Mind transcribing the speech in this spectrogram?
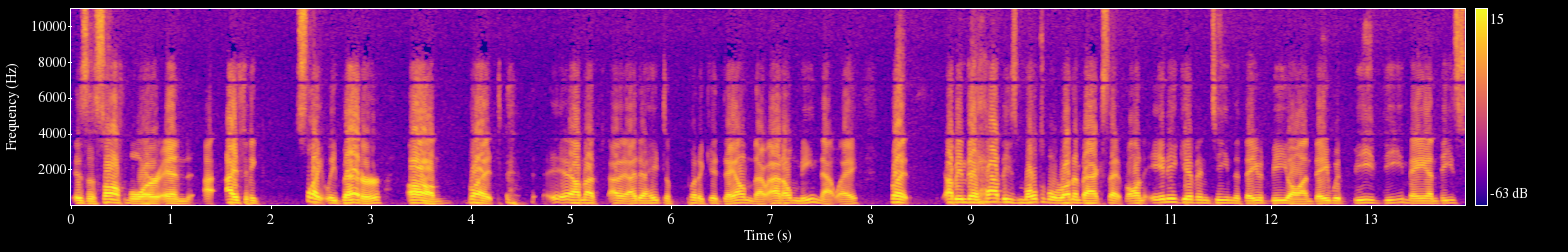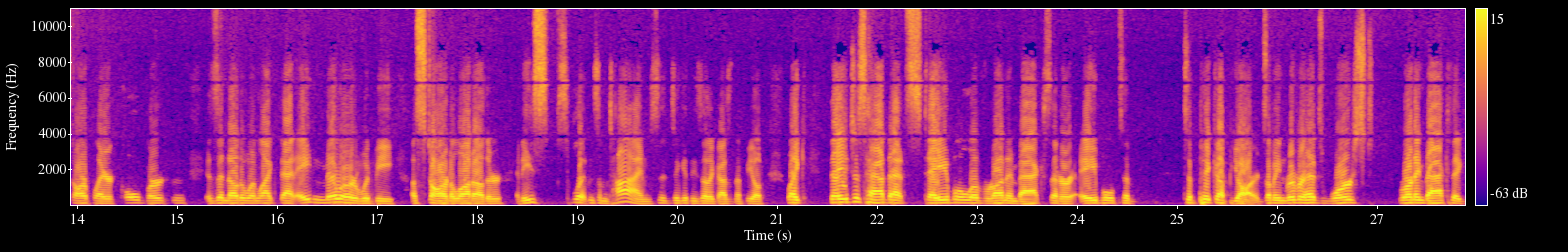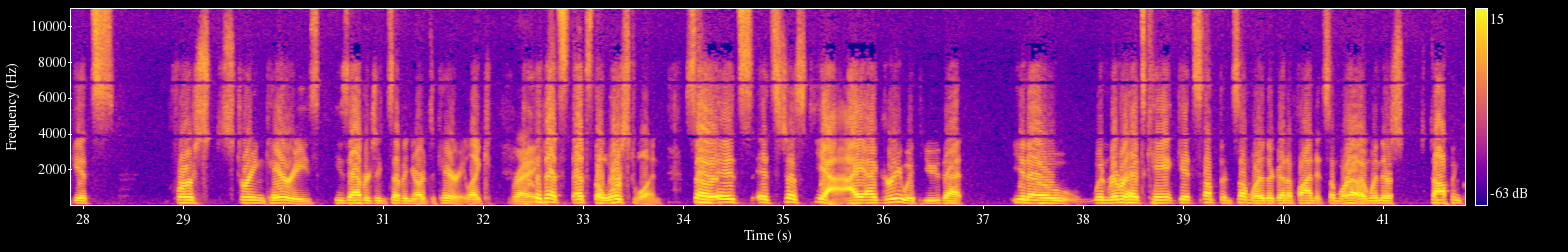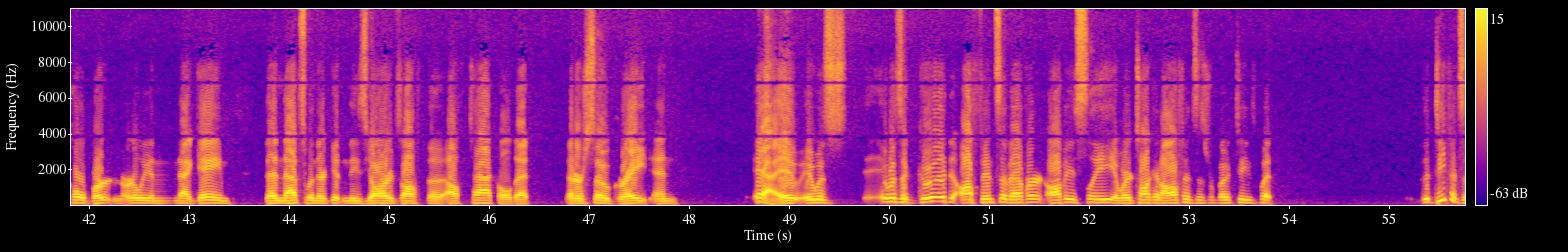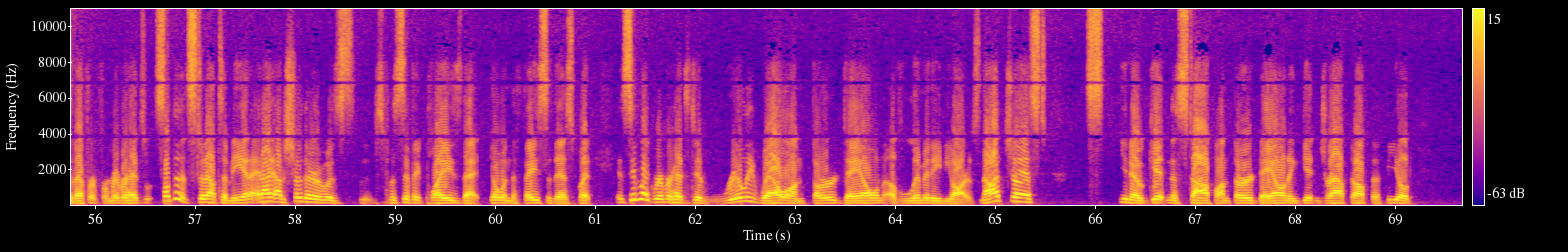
is a sophomore and I, I think slightly better. Um, but yeah, I'm not. I, I hate to put a kid down that. I don't mean that way. But I mean, they have these multiple running backs that on any given team that they would be on, they would be the man, the star player. Cole Burton is another one like that. Aiden Miller would be a star to a lot of other, and he's splitting some times to, to get these other guys in the field. Like they just have that stable of running backs that are able to to pick up yards. I mean, Riverhead's worst running back that gets first string carries, he's averaging seven yards a carry. Like right. that's that's the worst one. So it's it's just yeah, I, I agree with you that you know when Riverheads can't get something somewhere, they're going to find it somewhere else. And when they're stopping Cole Burton early in that game, then that's when they're getting these yards off the off tackle that that are so great. And yeah, it, it was it was a good offensive effort. Obviously, and we're talking offenses for both teams, but the defensive effort from Riverheads, something that stood out to me, and, and I, I'm sure there was specific plays that go in the face of this, but it seemed like Riverheads did really well on third down of limiting yards, not just you know getting a stop on third down and getting dropped off the field.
